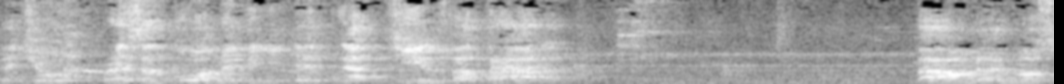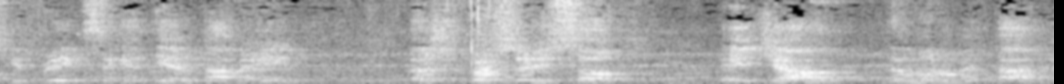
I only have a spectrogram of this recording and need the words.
dhe që u prezentua me dinjitet nga të gjithë vatranët Ba, o nënë, mos ki frikë se ke djemtë në Amerikë, është përsëri sot e gjallë dhe monumentale.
